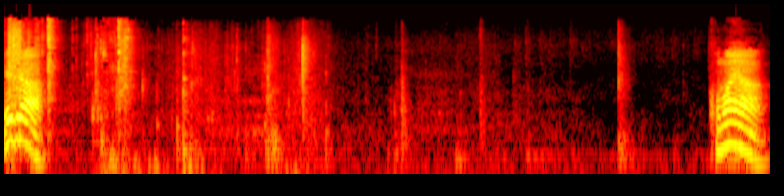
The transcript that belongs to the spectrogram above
얘들아. 고마야.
